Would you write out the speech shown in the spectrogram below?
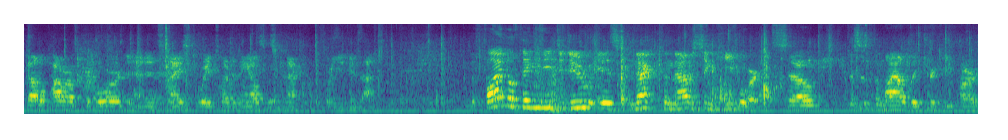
that'll power up the board, and it's nice to wait till everything else is connected before you do that. The final thing you need to do is connect the mouse and keyboard. So this is the mildly tricky part.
